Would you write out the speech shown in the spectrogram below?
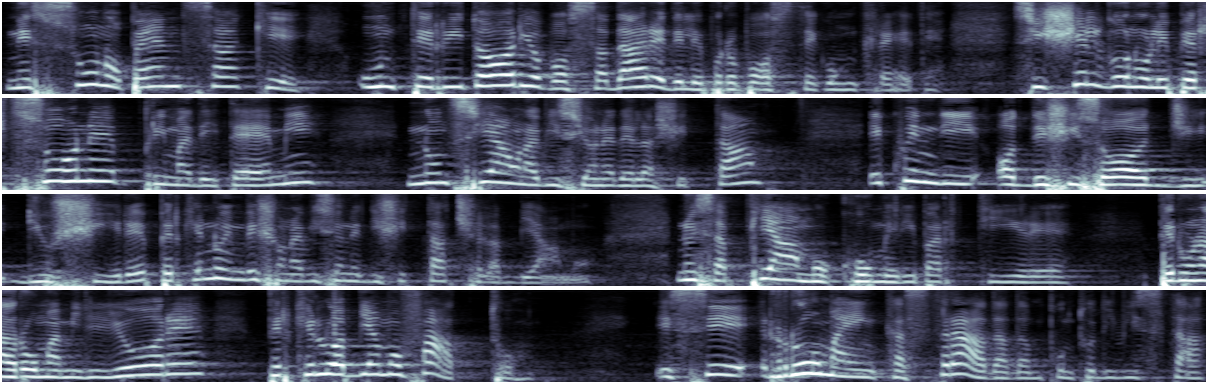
Nessuno pensa che un territorio possa dare delle proposte concrete. Si scelgono le persone prima dei temi, non si ha una visione della città e quindi ho deciso oggi di uscire perché noi invece una visione di città ce l'abbiamo. Noi sappiamo come ripartire per una Roma migliore perché lo abbiamo fatto. E se Roma è incastrata da un punto di vista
